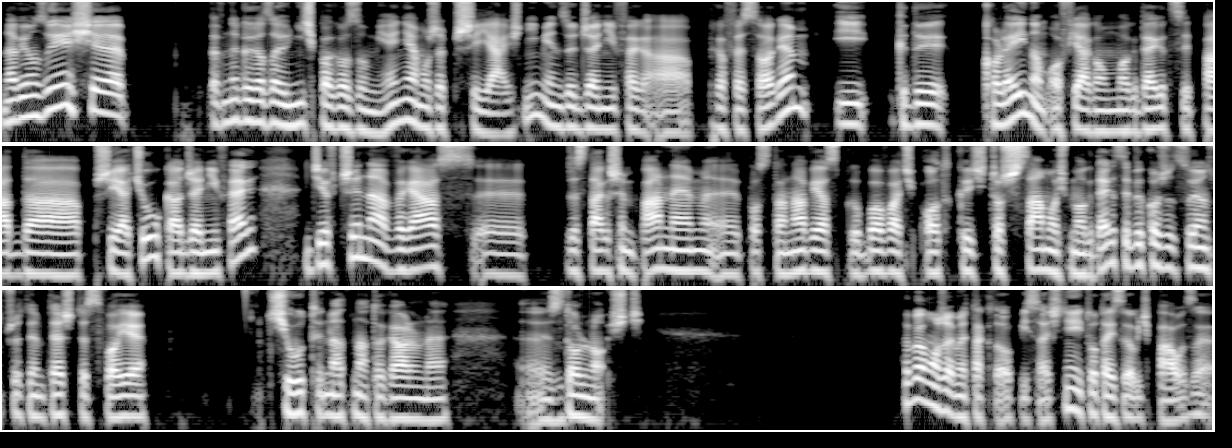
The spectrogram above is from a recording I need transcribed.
Nawiązuje się pewnego rodzaju nić porozumienia, może przyjaźni między Jennifer a profesorem i gdy kolejną ofiarą mordercy pada przyjaciółka Jennifer, dziewczyna wraz e, ze starszym panem e, postanawia spróbować odkryć tożsamość mordercy, wykorzystując przy tym też te swoje ciut nadnaturalne e, zdolności. Chyba możemy tak to opisać, nie? I tutaj zrobić pauzę.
